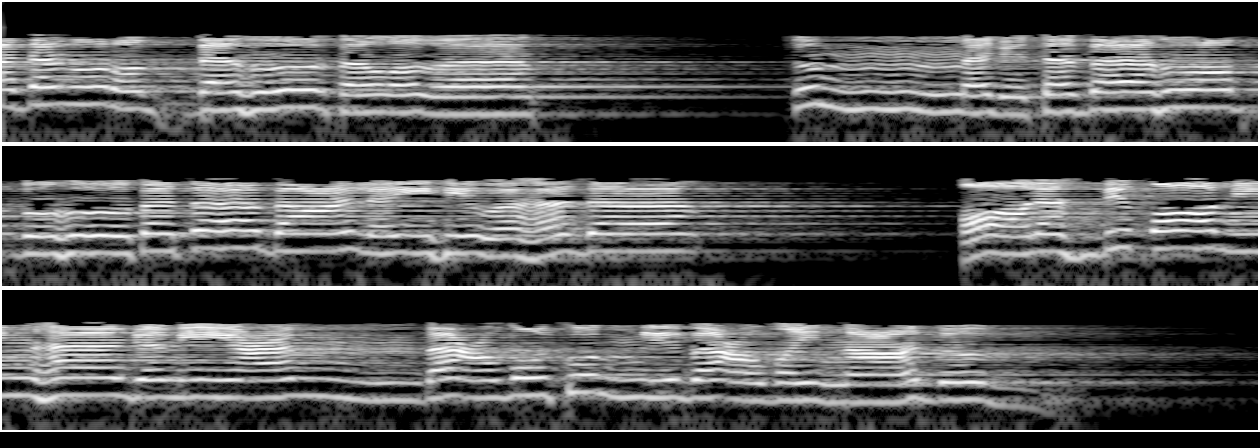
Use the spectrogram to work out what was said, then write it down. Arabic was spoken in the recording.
ربه فغوى ثم اجتباه ربه فتاب عليه وهدى. قال اهبطا منها جميعا بعضكم لبعض عدو.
